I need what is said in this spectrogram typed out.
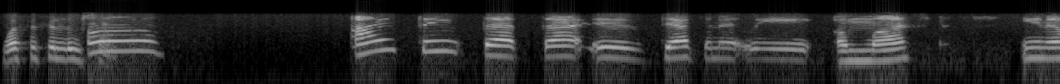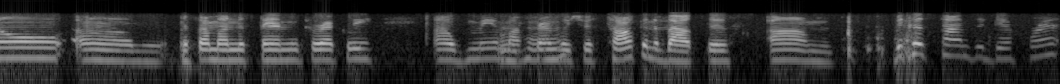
What's the solution? Um, I think that that is definitely a must. You know, um, if I'm understanding correctly, uh, me and my Mhm. friend was just talking about this um, because times are different.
